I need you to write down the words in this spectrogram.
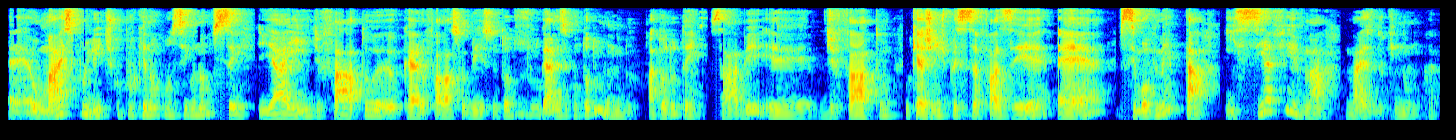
é, o mais político porque não consigo não ser. E aí, de fato, eu quero falar sobre isso em todos os lugares e com todo mundo, a todo tempo, sabe? É, de fato, o que a gente precisa fazer é se movimentar e se afirmar mais do que nunca.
